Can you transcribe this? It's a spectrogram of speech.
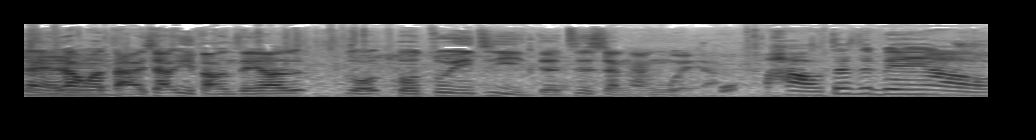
对，让我打一下预防针，要多多注意自己的自身安危啊。好，在这边要，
